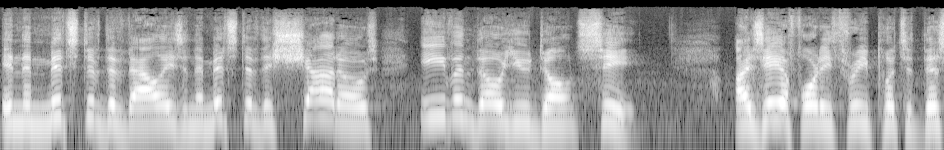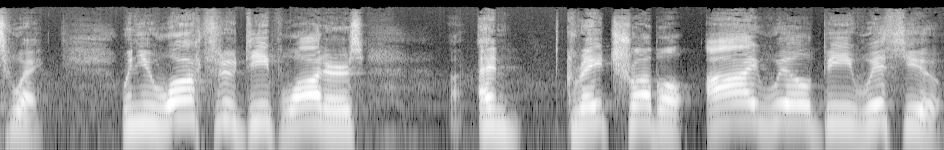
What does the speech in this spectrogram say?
in the midst of the valleys, in the midst of the shadows, even though you don't see. Isaiah 43 puts it this way When you walk through deep waters uh, and great trouble, I will be with you.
